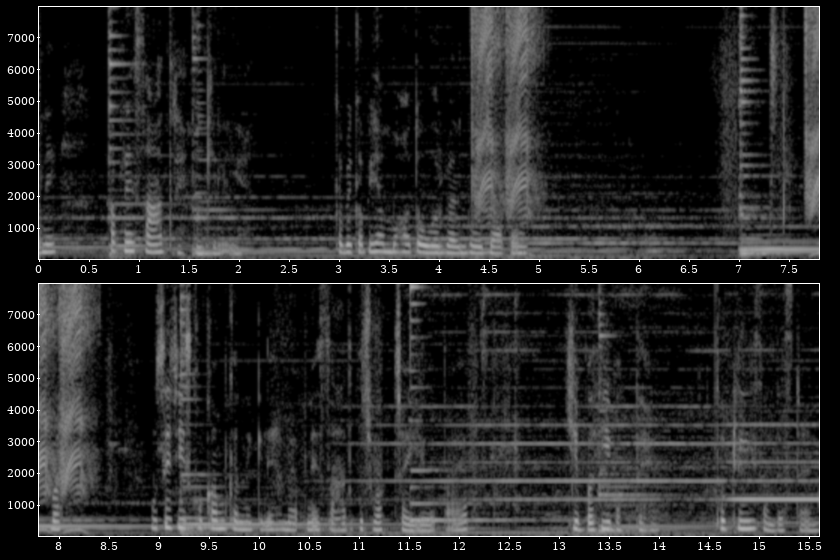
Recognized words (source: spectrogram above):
अपने अपने साथ रहने के लिए। कभी कभी हम बहुत ओवरवेल्म हो जाते हैं। बस, उसी चीज़ को कम करने के लिए हमें अपने साथ कुछ वक्त चाहिए होता है। ये वही वक्त है। तो प्लीज़ अंडरस्टैंड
